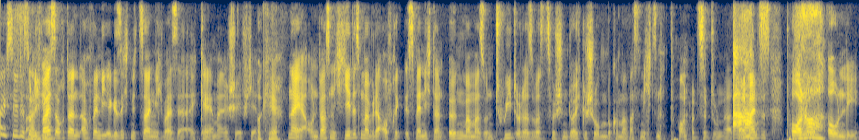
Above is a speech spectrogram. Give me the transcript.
ja, ich sehe das. Und ich weiß auch dann, auch wenn die ihr Gesicht nicht zeigen, ich weiß ja, ich kenne ja meine Schäfchen. Okay. Naja, und was mich jedes Mal wieder aufregt, ist, wenn ich dann irgendwann mal so einen Tweet oder sowas zwischendurch geschoben bekomme, was nichts mit Porno zu tun hat. Weil Ah, meins ist Porno ja. only.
